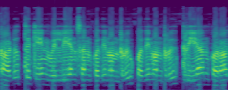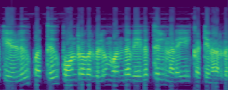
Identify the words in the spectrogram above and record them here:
அடுத்து கேன் வில்லியன்சன் பதினொன்று பதினொன்று ரியான் பராக் ஏழு பத்து போன்றவர்களும் வந்த வேகத்தில் நடையை கட்டினார்கள்.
